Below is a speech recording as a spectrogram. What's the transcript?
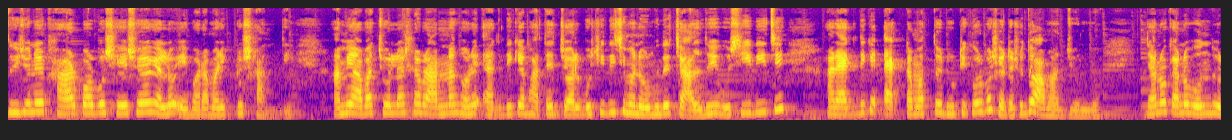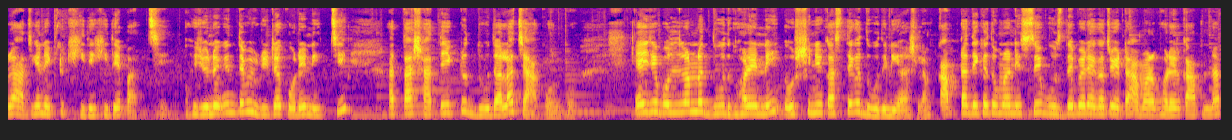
দুইজনের খাওয়ার পর্ব শেষ হয়ে গেল, এবার আমার একটু শান্তি। আমি আবার চলে আসলাম রান্নাঘরে, একদিকে ভাতের জল বসিয়ে দিয়েছি মানে ওর মধ্যে চাল ধুয়ে বসিয়ে দিয়েছি, আর একদিকে একটা মাত্র রুটি করব, সেটা শুধু আমার জন্য। জানো কেন বন্ধুরা? আজকে না একটু খিদে খিদে পাচ্ছে। ওই জন্য কিন্তু আমি রুটিটা করে নিচ্ছি আর তার সাথে একটু দুধওয়ালা চা করব। এই যে বললাম না দুধ ঘরে নেই, অশ্বিনীর কাছ থেকে দুধ নিয়ে আসলাম। কাপটা দেখে তোমরা নিশ্চয়ই বুঝতে পেরে গেছো, এটা আমার ঘরের কাপ না।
